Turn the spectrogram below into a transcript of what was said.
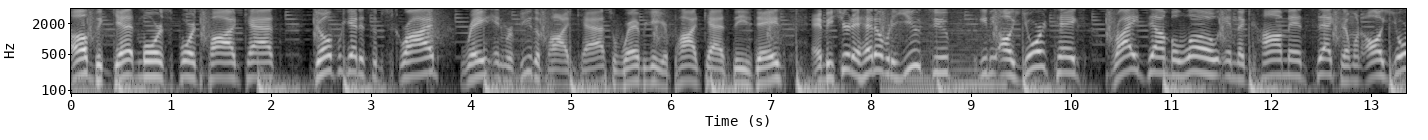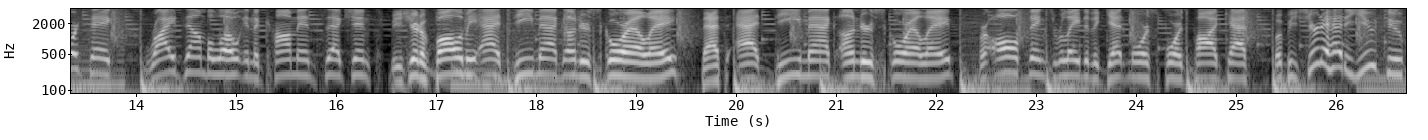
of the Get More Sports Podcast. Don't forget to subscribe, rate, and review the podcast wherever you get your podcasts these days. And be sure to head over to YouTube and give me all your takes right down below in the comment section. I want all your takes right down below in the comments section. Be sure to follow me at DMAC underscore LA. That's at DMAC underscore LA for all things related to the Get More Sports podcast. But be sure to head to YouTube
